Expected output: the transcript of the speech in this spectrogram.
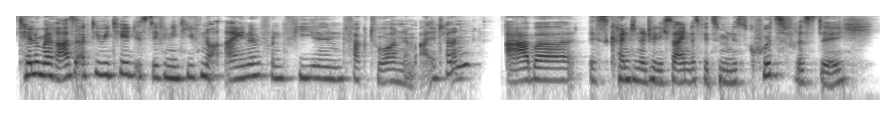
Telomeraseaktivität ist definitiv nur eine von vielen Faktoren im Altern. Aber es könnte natürlich sein, dass wir zumindest kurzfristig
